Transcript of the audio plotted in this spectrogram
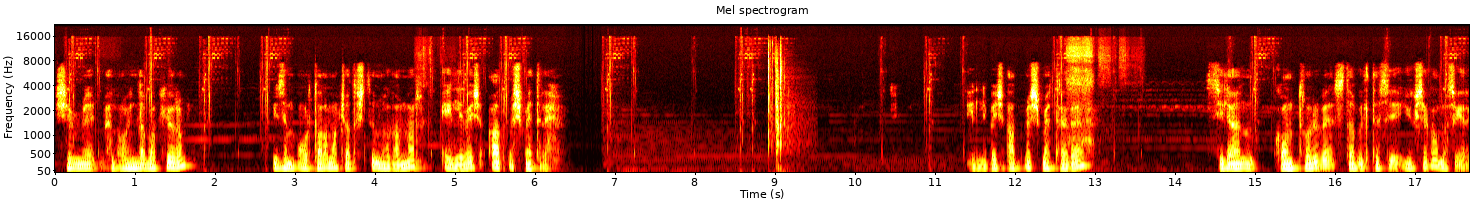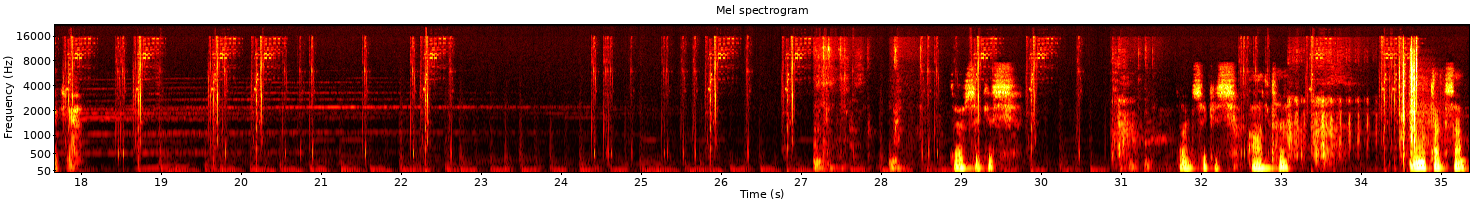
Şimdi ben oyunda bakıyorum. Bizim ortalama çalıştığımız adamlar 55-60 metre. ...55-60 metrede... ...silahın kontrolü ve stabilitesi yüksek olması gerekiyor. Dört sekiz. Dört sekiz altı. Bunu taksam.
